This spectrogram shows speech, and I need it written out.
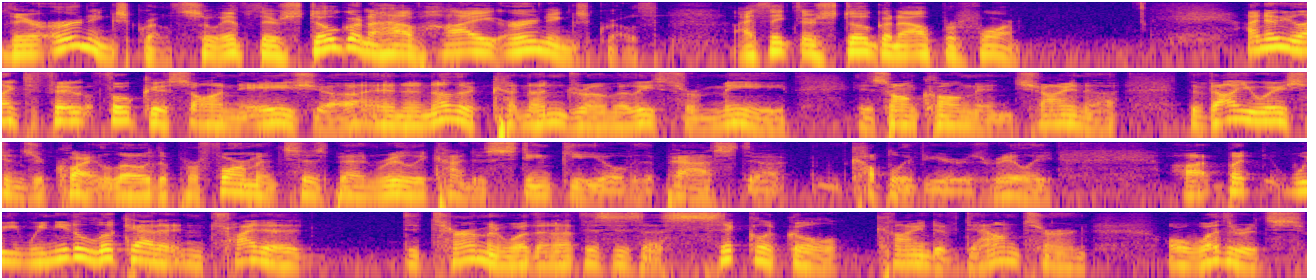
their earnings growth. So if they're still going to have high earnings growth, I think they're still going to outperform. I know you like to fo- focus on Asia, and another conundrum, at least for me, is Hong Kong and China. The valuations are quite low. The performance has been really kind of stinky over the past uh, couple of years, really. Uh, but we, we need to look at it and try to determine whether or not this is a cyclical kind of downturn or whether it's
